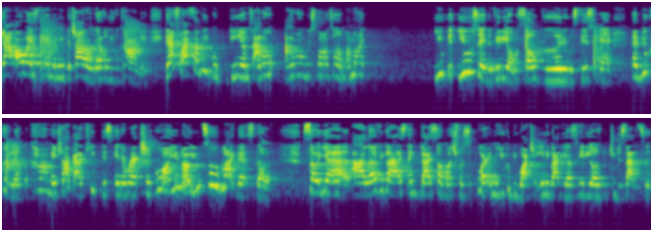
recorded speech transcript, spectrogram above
Y'all always DM me, but y'all don't never leave a comment. That's why some people DMs, I don't I don't respond to them. I'm like, you you said the video was so good, it was this and that. Maybe you could have left a comment. Y'all gotta keep this interaction going. You know, YouTube like that stuff. So yeah, I love you guys. Thank you guys so much for supporting me. You could be watching anybody else's videos, but you decided to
